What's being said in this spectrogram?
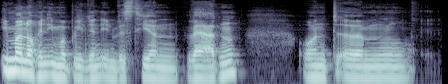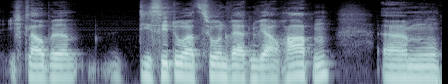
immer noch in Immobilien investieren werden. Und ähm, ich glaube, die Situation werden wir auch haben, ähm,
